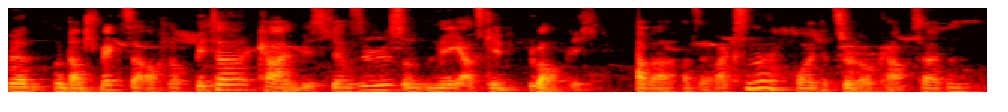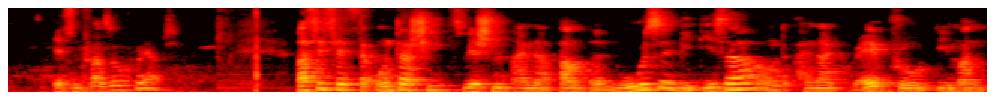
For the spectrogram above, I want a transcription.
Und dann schmeckt sie auch noch bitter, kein bisschen süß und nee, als Kind überhaupt nicht. Aber als Erwachsene, heute zu Low Carb Zeiten, ist ein Versuch wert. Was ist jetzt der Unterschied zwischen einer Pampelmuse wie dieser und einer Grapefruit, die man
